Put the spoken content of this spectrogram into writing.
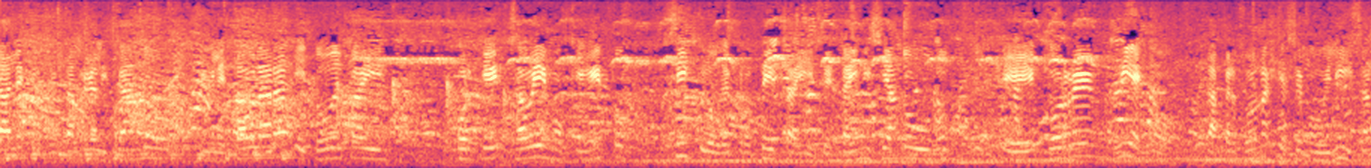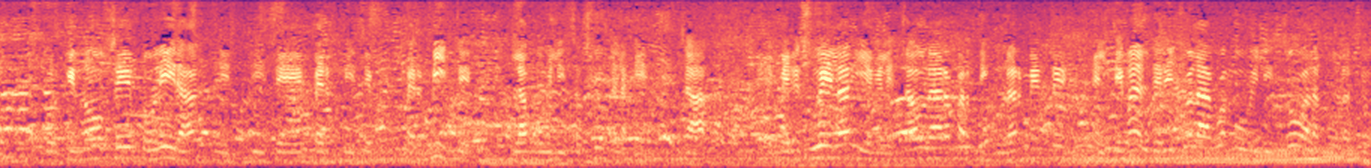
sociales que se están realizando en el Estado Lara y todo el país, porque sabemos que en estos ciclos de protesta y se está iniciando uno, eh, corren riesgo las personas que se movilizan porque no se tolera y, se, permite la movilización de la gente. O sea, en Venezuela y en el Estado Lara particularmente el tema del derecho al agua movilizó a la población.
